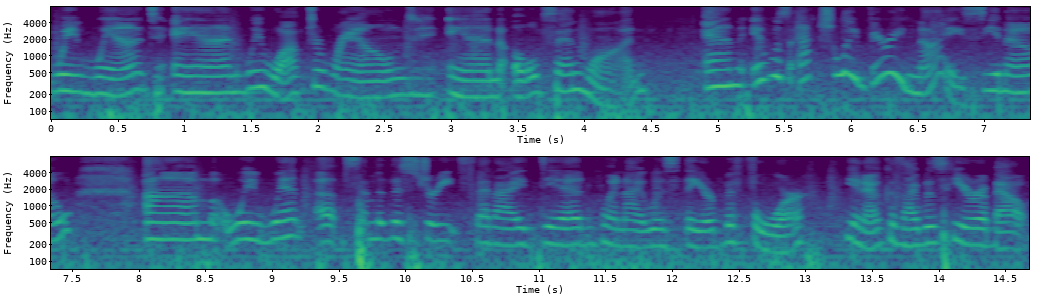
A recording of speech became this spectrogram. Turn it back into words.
we went and we walked around in Old San Juan and it was actually very nice, you know. Um, we went up some of the streets that I did when I was there before, you know, because I was here about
